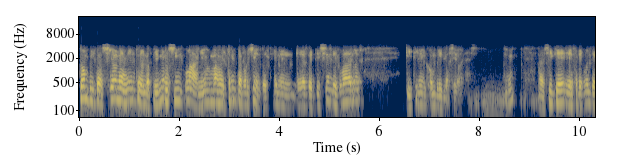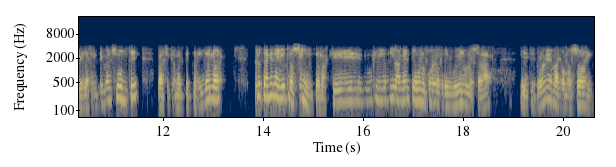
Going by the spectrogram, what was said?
complicaciones dentro de los primeros cinco años, más del 30% tienen repetición de cuadros y tienen complicaciones. Así que es frecuente que la gente consulte, básicamente por el dolor, pero también hay otros síntomas que relativamente uno puede atribuirlos a este problema, como son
